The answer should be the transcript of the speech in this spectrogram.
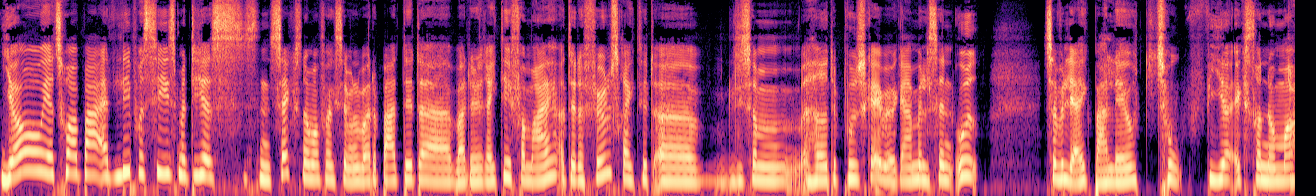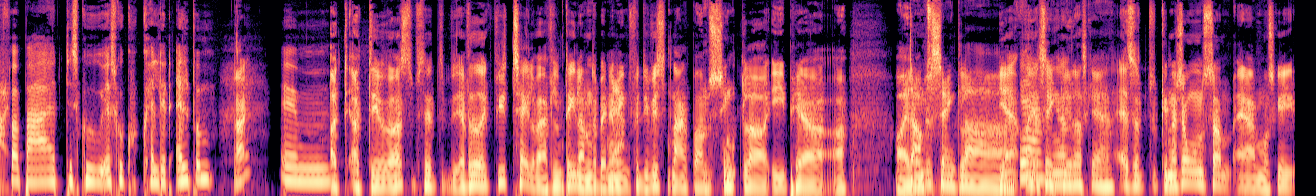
Jo, jeg tror bare, at lige præcis med de her sådan, seks numre for eksempel, var det bare det, der var det rigtige for mig, og det, der føles rigtigt, og ligesom havde det budskab, jeg gerne ville sende ud. Så ville jeg ikke bare lave to, fire ekstra numre, for bare, at det skulle, jeg skulle kunne kalde det et album. Nej. Øhm, Og, og det er jo også, jeg ved ikke, vi taler i hvert fald en del om det, Benjamin, ja. fordi vi snakker bare om singler og EP'er og, og og Ja, og Ja. jeg tænker, der skal altså generationen, som er måske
